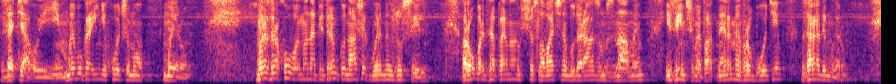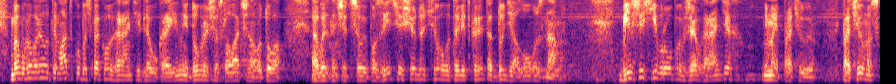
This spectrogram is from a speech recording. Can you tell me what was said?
затягує її. Ми в Україні хочемо миру. Ми розраховуємо на підтримку наших мирних зусиль. Роберт запевнив, що Словаччина буде разом з нами і з іншими партнерами в роботі заради миру. Ми обговорили тематику безпекових гарантій для України. І добре, що Словаччина готова е, визначити свою позицію щодо цього та відкрита до діалогу з нами. Більшість Європи вже в гарантіях, ми працюємо. Працюємо з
